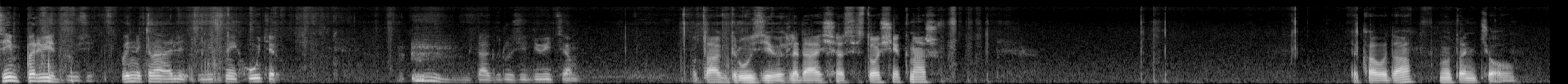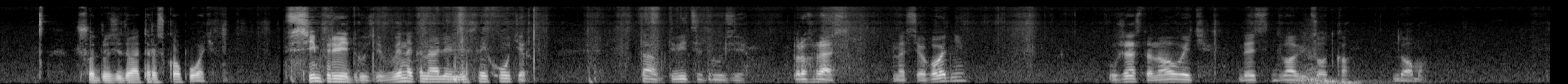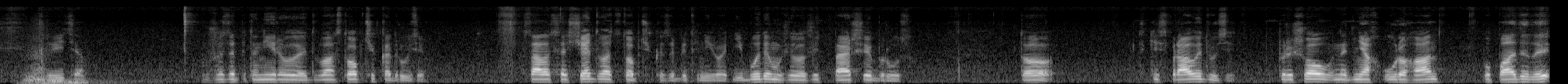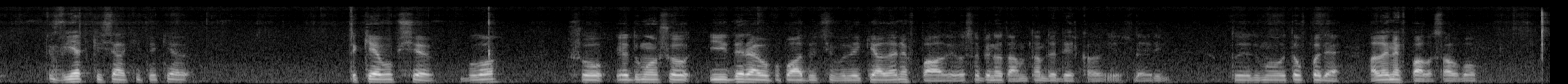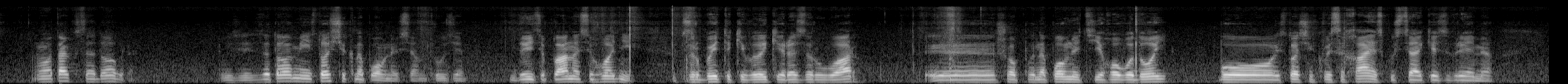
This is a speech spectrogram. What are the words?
Всім привіт, друзі! Ви на каналі Лісний Хутір. Так, друзі, дивіться. Отак, друзі, виглядає зараз істочник наш. Така вода, ну то нічого. Що, друзі, давайте розкопувати. Всім привіт, друзі! Ви на каналі Лісний Хутір. Так, дивіться, друзі, прогрес на сьогодні вже становить десь 2% вдома. Дивіться. Вже забетонірували два стопчика, друзі. Сталося ще два стопчика забетонірувати і будемо вже ложити перший брус. То такі справи, друзі. Прийшов на днях ураган, попадали ветки всякі, таке. Таке взагалі було. Що я думав, що і дерева попадуть ці великі, але не впали. Особливо там, там де дирка є в дереві. То я думав, то впаде. Але не впало, слава Богу. Ну а так все добре. Друзі, зато мій істочник наповнився, друзі. Дивіться, план на сьогодні зробити такий великий резервуар, е, щоб наповнити його водою, бо істочник висихає спустя якесь время.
